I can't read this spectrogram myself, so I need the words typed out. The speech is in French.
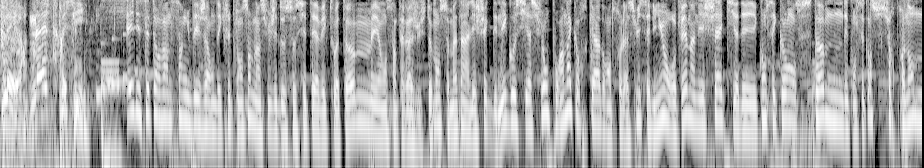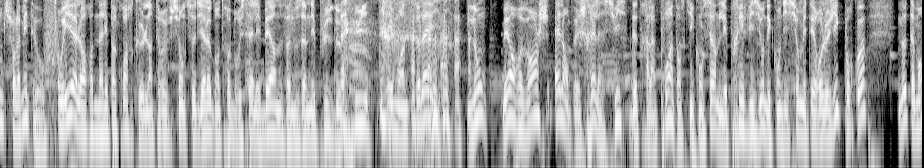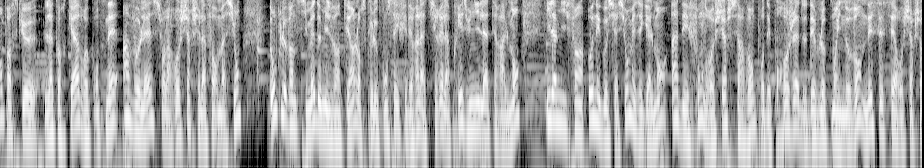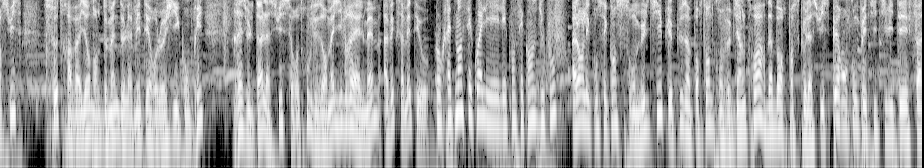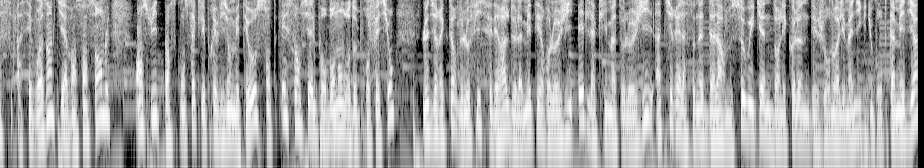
Clair, net, précis. Et il est 7h25 déjà, on décrypte ensemble un sujet de société avec toi Tom et on s'intéresse justement ce matin à l'échec des négociations pour un accord cadre entre la Suisse et l'Union Européenne. Un échec qui a des conséquences, Tom, des conséquences surprenantes sur la météo. Oui, alors n'allez pas croire que l'interruption de ce dialogue entre Bruxelles et Berne va nous amener plus de pluie et moins de soleil. Non, mais en revanche, elle empêcherait la Suisse d'être à la pointe en ce qui concerne les prévisions des conditions météorologiques. Pourquoi? Notamment parce que l'accord cadre contenait un volet sur la recherche et la formation. Donc le 26 mai 2021, lorsque le Conseil fédéral a tiré la prise unilatéralement, il a mis fin aux négociations, mais également à des fonds de recherche servant pour des projets de développement innovants nécessaires aux chercheurs suisses, ceux travaillant dans le domaine de la météorologie y compris. Résultat, la Suisse se retrouve désormais livrée à elle-même avec sa météo. Concrètement, c'est quoi les, les conséquences du coup? Alors les conséquences sont multiples et plus importantes qu'on veut bien le croire. D'abord parce que la Suisse perd en compétitivité face à ses voisins qui avancent ensemble. Ensuite parce qu'on sait que les prévisions météo sont essentielles pour bon nombre de professions. Le directeur de l'Office fédéral de la météorologie et de la climatologie a tiré la sonnette d'alarme ce week-end dans les colonnes des journaux alémaniques du groupe Tamedia.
